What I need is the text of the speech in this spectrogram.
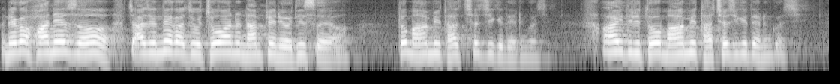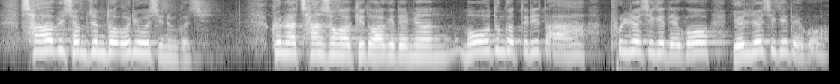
내가 화내서 짜증내가지고 좋아하는 남편이 어디 있어요? 더 마음이 닫혀지게 되는 거지. 아이들이 더 마음이 닫혀지게 되는 거지. 사업이 점점 더 어려워지는 거지. 그러나 찬송하고 기도하게 되면 모든 것들이 다 풀려지게 되고 열려지게 되고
